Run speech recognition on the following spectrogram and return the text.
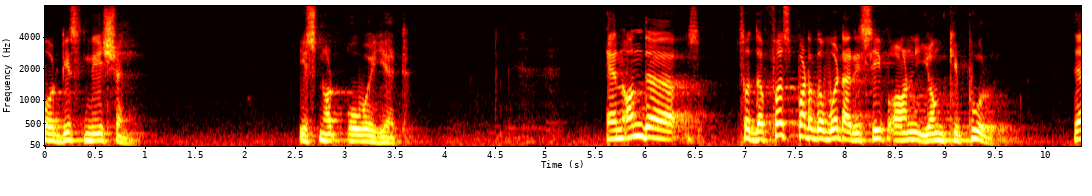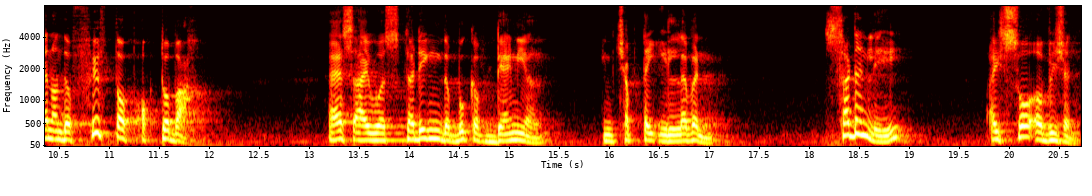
for this nation is not over yet. And on the so the first part of the word I received on Yom Kippur. Then on the 5th of October, as I was studying the book of Daniel in chapter 11, suddenly I saw a vision.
